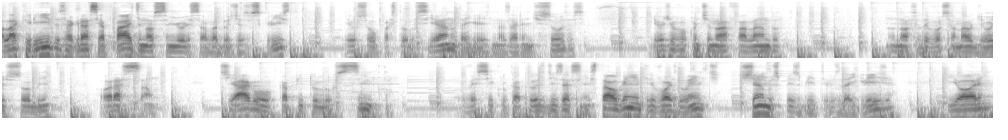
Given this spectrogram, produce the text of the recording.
Olá, queridos, a graça e a paz de nosso Senhor e Salvador Jesus Cristo. Eu sou o pastor Luciano, da Igreja de Nazareno de Souzas, e hoje eu vou continuar falando no nosso devocional de hoje sobre oração. Tiago, capítulo 5, versículo 14, diz assim: Está alguém entre vós doente? Chame os presbíteros da igreja e orem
